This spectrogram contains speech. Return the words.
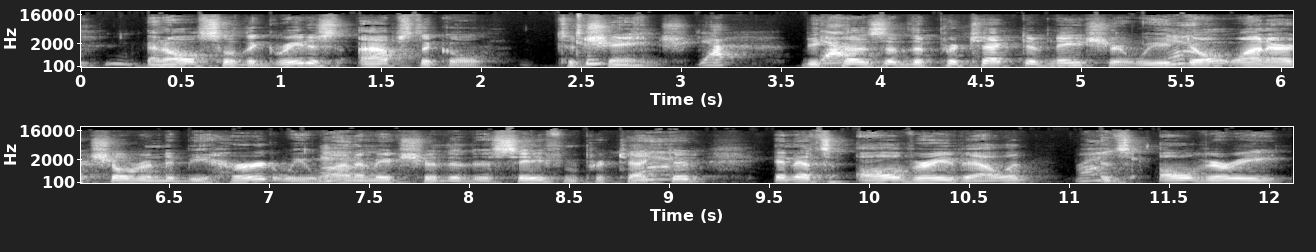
Mm-hmm. and also the greatest obstacle to change Yep. because of the protective nature. We Yeah. don't want our children to be hurt. We want to make sure that they're safe and protected. And that's all very valid. Right. It's all very,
